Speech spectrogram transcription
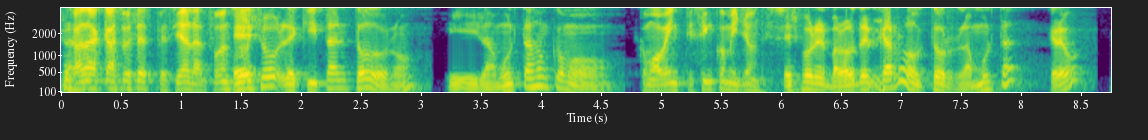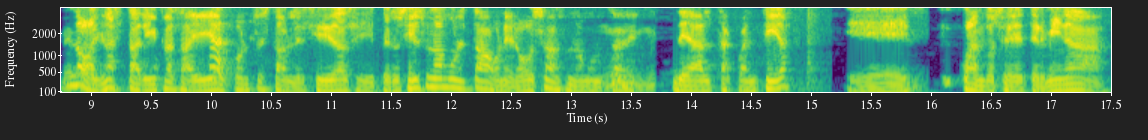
cada caso es especial, Alfonso. Eso le quitan todo, ¿no? Y la multa son como... Como 25 millones. ¿Es por el valor del carro, doctor? ¿La multa, creo? no, hay unas tarifas ahí, Alfonso, establecidas, y, pero sí es una multa onerosa, es una multa de, alta cuantía. Eh, cuando se determina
